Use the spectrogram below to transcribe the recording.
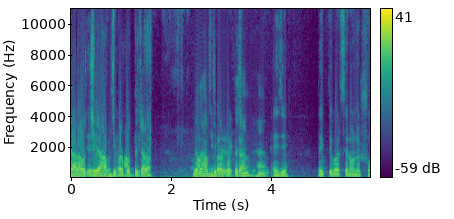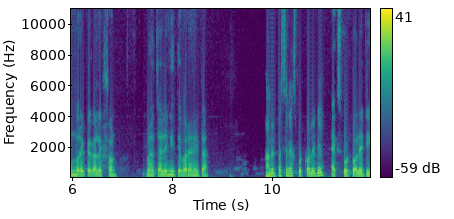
যারা হচ্ছে হাফ জিপার পড়তে চান যারা হাফ জিপার পড়তে চান হ্যাঁ। এই যে দেখতে পাচ্ছেন অনেক সুন্দর একটা কালেকশন আপনারা চালিয়ে নিতে পারেন এটা। 100% এক্সপোর্ট কোয়ালিটি এক্সপোর্ট কোয়ালিটি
